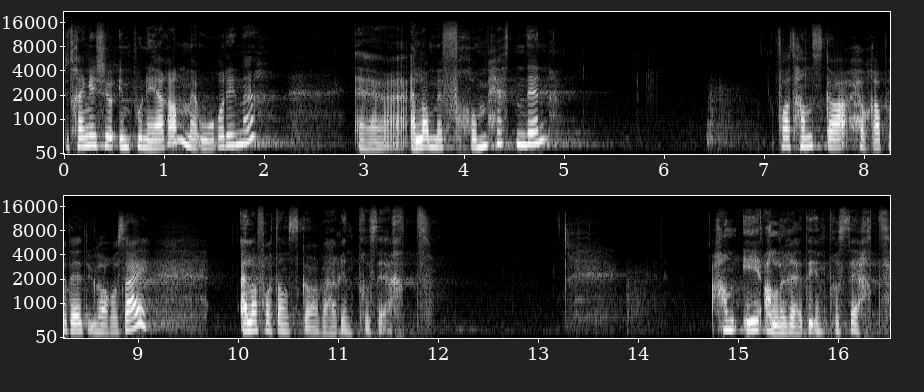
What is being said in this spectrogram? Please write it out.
Du trenger ikke å imponere ham med ordene dine eh, eller med fromheten din for at han skal høre på det du har å si, eller for at han skal være interessert. Han er allerede interessert.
